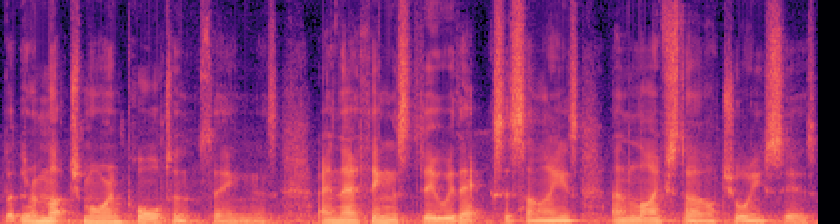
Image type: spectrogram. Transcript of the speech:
but there are much more important things, and they're things to do with exercise and lifestyle choices.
